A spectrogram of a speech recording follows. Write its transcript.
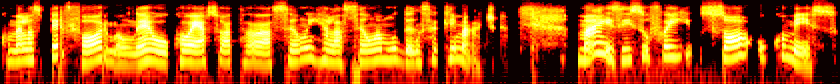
como elas performam, né, ou qual é a sua atuação em relação à mudança climática. Mas isso foi só o começo.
